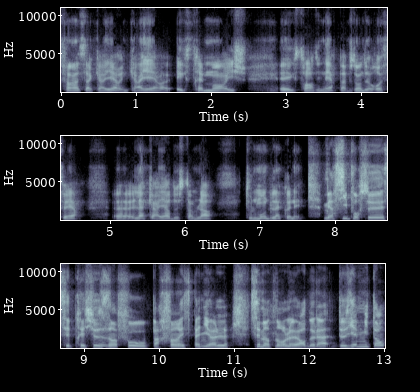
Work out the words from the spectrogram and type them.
fin à sa carrière, une carrière euh, extrêmement riche et extraordinaire. Pas besoin de refaire euh, la carrière de cet homme-là. Tout le monde la connaît. Merci pour ce- ces précieuses infos au parfum espagnol. C'est maintenant l'heure de la deuxième mi-temps.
